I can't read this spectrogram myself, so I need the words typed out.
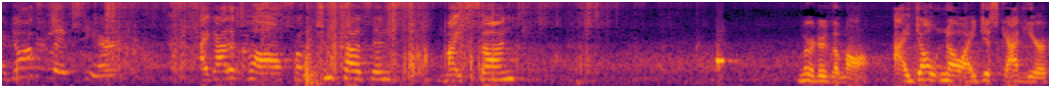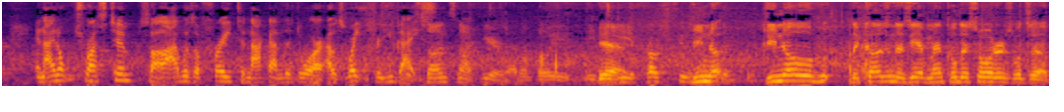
My daughter lives here. I got a call from two cousins, my son. Murdered them all. I don't know. I just got here and I don't trust him, so I was afraid to knock on the door. I was waiting for you guys. son's not here. I don't believe. He, Yeah. he approached two. Do you know? Do you know who, the cousin? Does he have mental disorders? What's up?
